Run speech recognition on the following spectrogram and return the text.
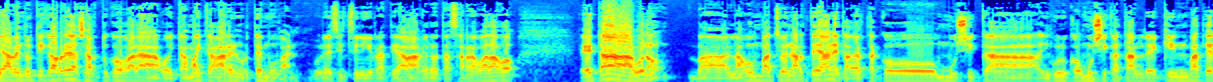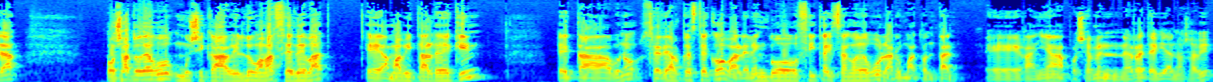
ja, bendutik aurrera sartuko gara goita maika garren urte mugan, gure zintzirik irratia, ba, gero eta zarragoa dago, eta, bueno, ba, lagun batzuen artean, eta bertako musika, inguruko musika taldeekin batera, osatu dugu musika bilduma bat, CD bat, e, amabi taldeekin, eta, bueno, CD aurkezteko, ba, lehenengo zita izango dugu larun bat ontan. E, gaina, pues hemen erretegia, no, Xabi?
